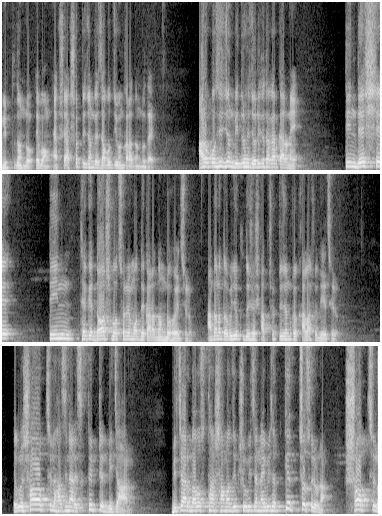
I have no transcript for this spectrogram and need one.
মৃত্যুদণ্ড এবং একশো একষট্টি জনকে যাবজ্জীবন কারাদণ্ড দেয়। আরও পঁচিশ জন বিদ্রোহে জড়িত থাকার কারণে তিন দেশে তিন থেকে দশ বছরের মধ্যে কারাদণ্ড হয়েছিল। আদালত অভিযুক্ত দুশো সাতষট্টি জনকে খালাসও দিয়েছিল। এগুলো সব ছিল হাসিনার স্ক্রিপ্টেড বিচার। বিচার ব্যবস্থা, সামাজিক সুবিচার, ন্যায় বিচার কিচ্ছু ছিল না। সব ছিল।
